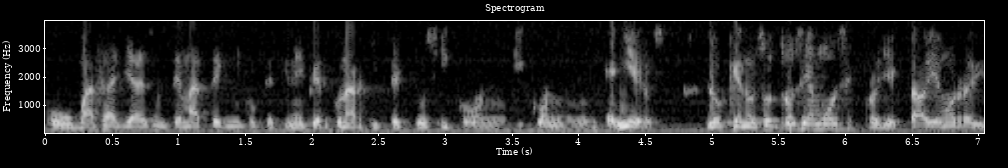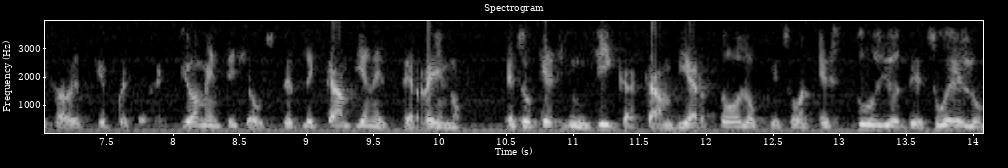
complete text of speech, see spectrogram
o más allá es un tema técnico que tiene que ver con arquitectos y con, y con ingenieros. Lo que nosotros hemos proyectado y hemos revisado es que pues efectivamente si a usted le cambian el terreno, ¿Eso qué significa? Cambiar todo lo que son estudios de suelo,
